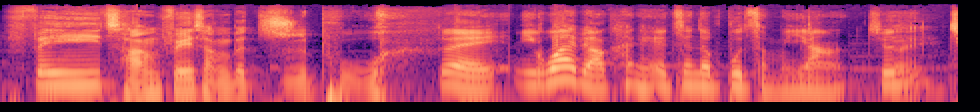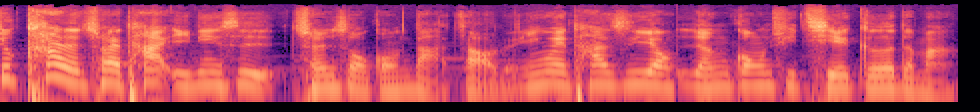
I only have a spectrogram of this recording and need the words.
非常非常的质朴。对，你外表看起来真的不怎么样，就是就看得出来它一定是纯手工打造的，因为它是用人工去切割的嘛，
